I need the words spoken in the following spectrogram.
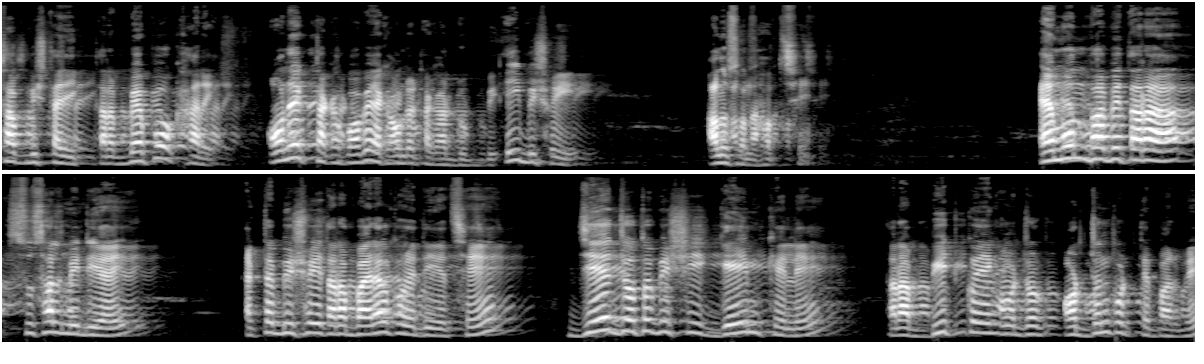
ছাব্বিশ তারিখ, তারা ব্যাপক হারে অনেক টাকা পাবে অ্যাকাউন্টে টাকা ডুববে এই বিষয়ে আলোচনা হচ্ছে। এমনভাবে তারা সোশ্যাল মিডিয়ায় একটা বিষয়ে তারা ভাইরাল করে দিয়েছে, যে যত বেশি গেম খেলে তারা বিট কয়েন অর্জন করতে পারবে,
